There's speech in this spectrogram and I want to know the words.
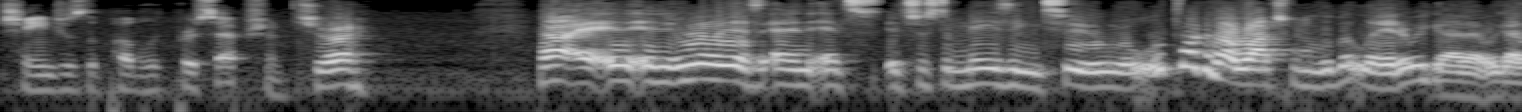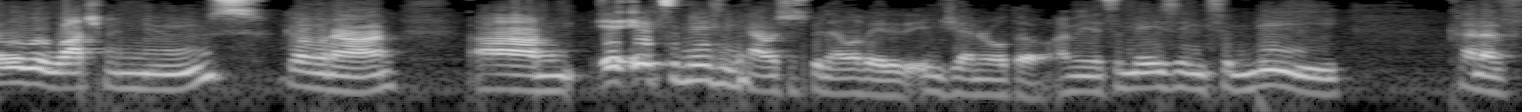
changes the public perception. Sure. No, it, it it really is, and it's it's just amazing too. We'll, we'll talk about Watchmen a little bit later. We got a, we got a little bit of Watchmen news going on. Um, it, it's amazing how it's just been elevated in general, though. I mean, it's amazing to me, kind of.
